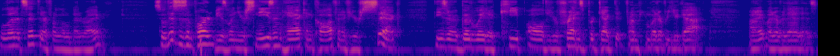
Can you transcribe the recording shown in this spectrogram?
We'll let it sit there for a little bit, right? So this is important because when you're sneezing, hacking, coughing, if you're sick, these are a good way to keep all of your friends protected from whatever you got, all right, whatever that is.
